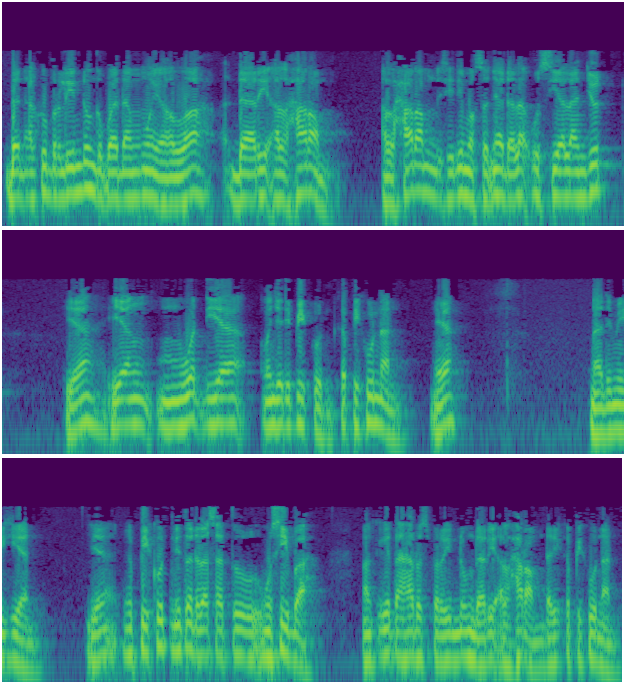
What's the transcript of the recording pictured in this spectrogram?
Dan aku berlindung kepadamu ya Allah dari al-haram. Al-haram di sini maksudnya adalah usia lanjut ya yang membuat dia menjadi pikun, kepikunan, ya. Nah, demikian. Ya, kepikun itu adalah satu musibah. Maka kita harus berlindung dari al-haram, dari kepikunan.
